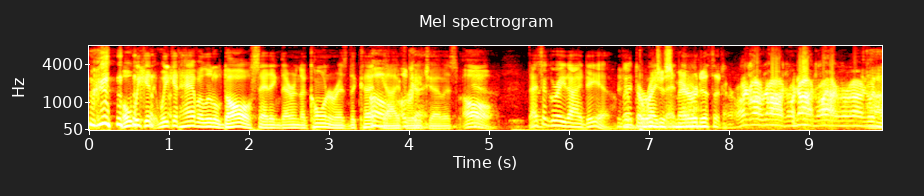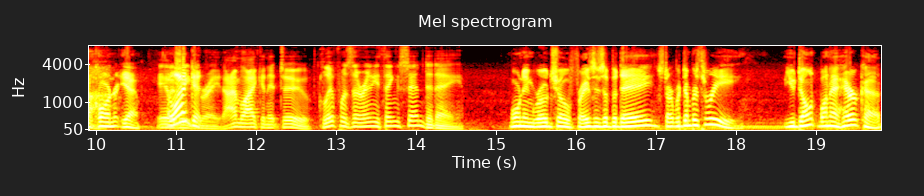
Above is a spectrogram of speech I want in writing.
oh, we could we could have a little doll sitting there in the corner as the cut Oh, guy for okay. each of us. Oh, Yeah. that's a great idea. We'll a have to write Burgess Meredith that- in the ah. corner. Yeah. It I like it. great. I'm liking it too. Cliff, was there anything said today? Morning Roadshow phrases of the day. Start with number three. You don't want a haircut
